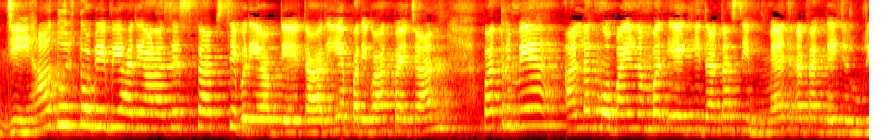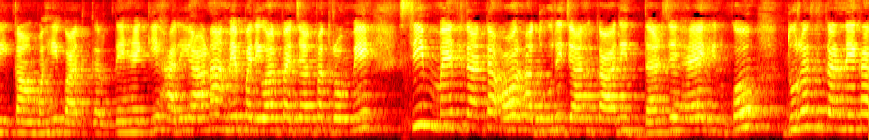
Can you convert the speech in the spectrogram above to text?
जी हाँ दोस्तों, अभी भी हरियाणा से सबसे बड़ी अपडेट आ रही है। परिवार पहचान पत्र में अलग मोबाइल नंबर एक ही डाटा सिम मैच अटक गई। ज़रूरी काम, वही बात करते हैं कि हरियाणा में परिवार पहचान पत्रों में सिम मैच डाटा और अधूरी जानकारी दर्ज है। इनको दुरुस्त करने का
